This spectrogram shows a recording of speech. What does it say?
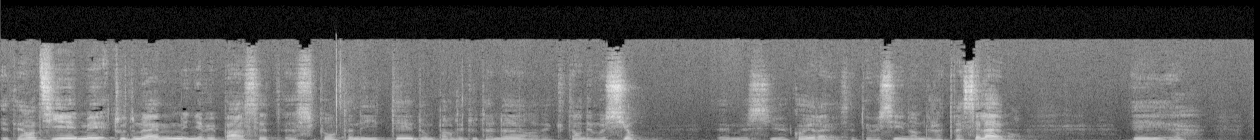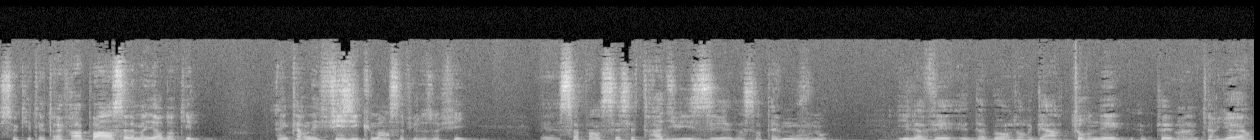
qui était entier, mais tout de même, il n'y avait pas cette spontanéité dont on parlait tout à l'heure avec tant d'émotion. Monsieur Coiret, c'était aussi un homme déjà très célèbre. Et euh, ce qui était très frappant, c'est la manière dont il incarnait physiquement sa philosophie. Sa pensée se traduisait dans certains mouvements. Il avait d'abord le regard tourné un peu vers l'intérieur,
